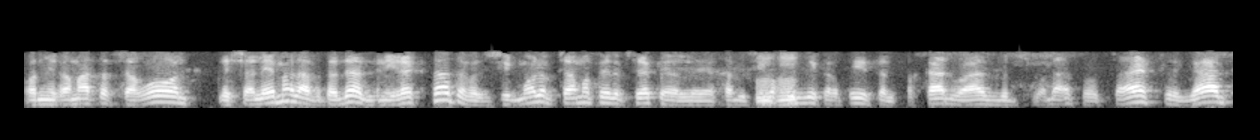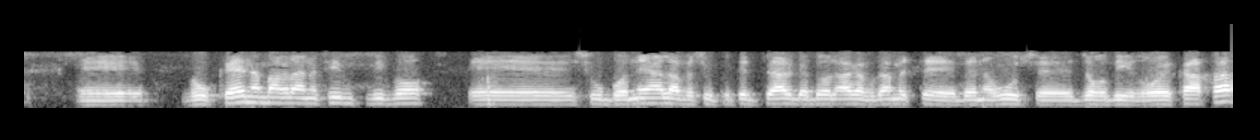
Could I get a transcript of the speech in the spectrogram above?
עוד מרמת השרון, לשלם עליו, אתה יודע, זה נראה קצת, אבל שילמו עליו 900 אלף שקל, 50 אחוז מכרטיס, על שחקן, הוא אז בן 18 או 19, גג, אה, והוא כן אמר לאנשים סביבו אה, שהוא בונה עליו ושהוא פוטנציאל גדול, אגב, גם את אה, בן ארוש, ג'ורדי רואה ככה,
